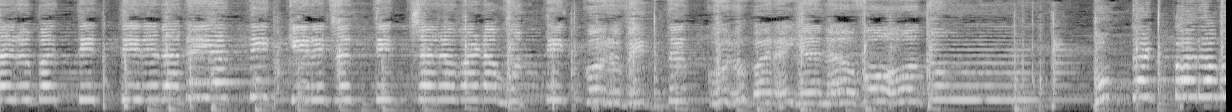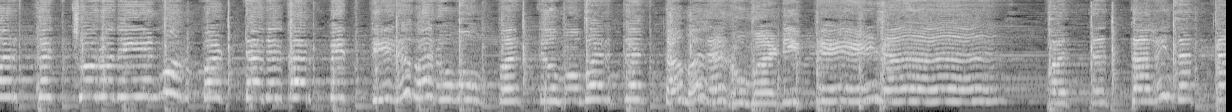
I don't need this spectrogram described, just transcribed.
தருபத்தி திருநகையத்தி கிரிஜத்தி சரவண முத்தி குருவித்து குருபரையன ஓதும். முக்கட்பரவர்க்கச் சுருதியின் முற்பட்டது கற்பித்திருவரும் முப்பத்து முவர்க்க தமரரும் அடிப்பேண பத்து தலை தத்த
